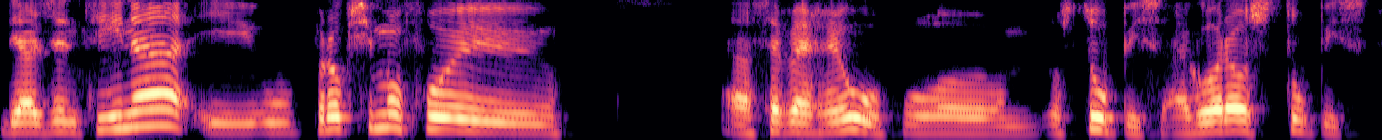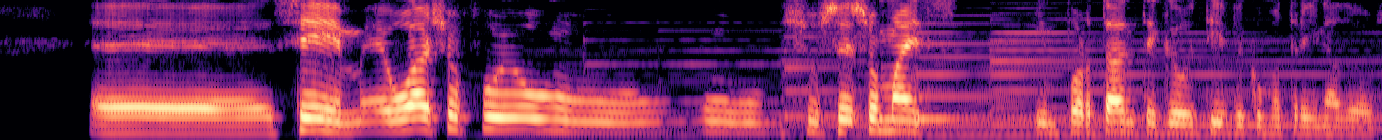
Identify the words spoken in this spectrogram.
de Argentina e o próximo foi a CBRU, o, os Tupis, agora os Tupis. É, sim, eu acho que foi o, o sucesso mais importante que eu tive como treinador.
